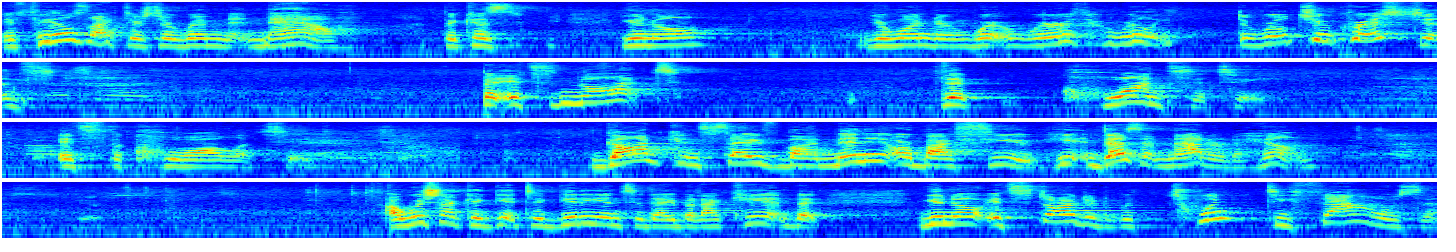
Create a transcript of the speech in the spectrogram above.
It feels like there's a remnant now because, you know, you're wondering where, where are the really the real true Christians? But it's not the quantity, it's the quality. God can save by many or by few. He, it doesn't matter to him. I wish I could get to Gideon today, but I can't. But, you know, it started with 20,000.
